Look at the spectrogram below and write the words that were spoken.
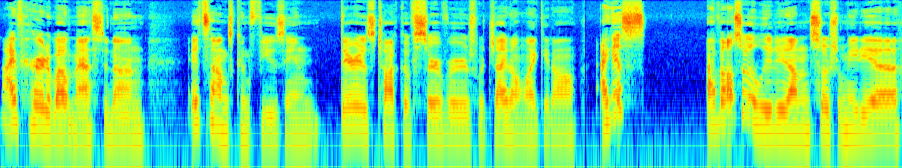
I've heard about Mastodon. It sounds confusing. There is talk of servers, which I don't like at all. I guess I've also alluded on social media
